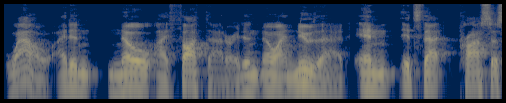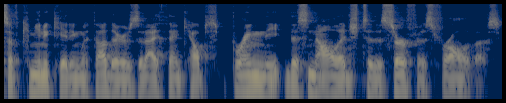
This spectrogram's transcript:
wow, I didn't know I thought that, or I didn't know I knew that. And it's that process of communicating with others that I think helps bring the, this knowledge to the surface for all of us.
